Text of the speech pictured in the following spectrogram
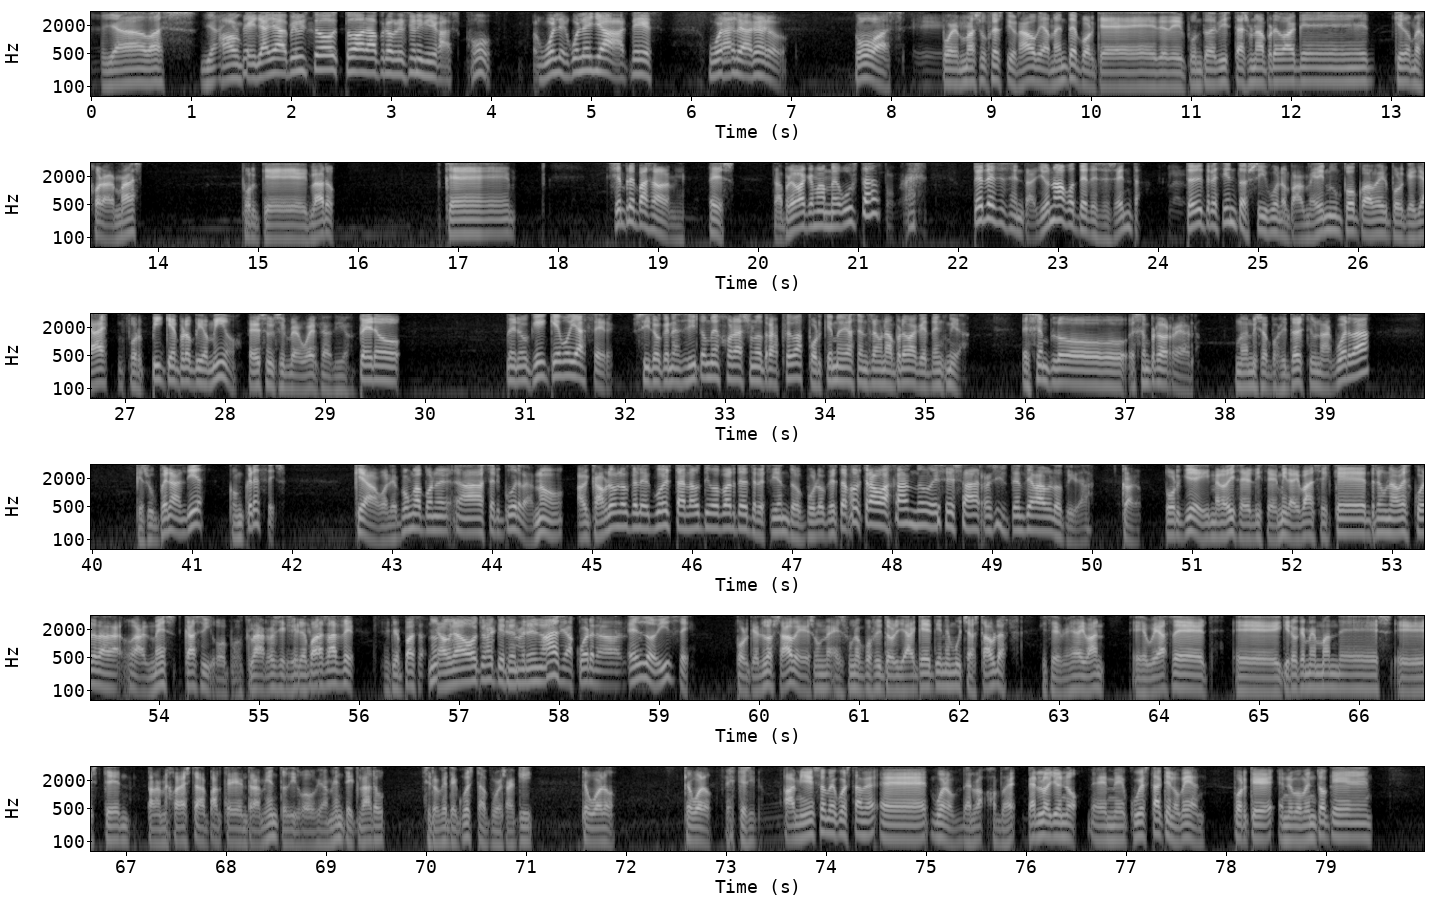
ya vas. Ya, Aunque ya hayas visto toda la progresión y digas, oh, huele, huele ya a test, huele a claro. ¿Cómo vas? Pues más sugestionado, obviamente, porque desde mi punto de vista es una prueba que quiero mejorar más. Porque, claro, que siempre pasa lo mismo. Es la prueba que más me gusta, test de 60. Yo no hago test de 60. De 300, sí, bueno, para medirme un poco a ver, porque ya es por pique propio mío. Es un sinvergüenza, tío. Pero, pero ¿qué, qué voy a hacer? Si lo que necesito mejorar son otras pruebas, ¿por qué me voy a centrar en una prueba que tengo? Mira, ejemplo, ejemplo real. Uno de mis opositores tiene una cuerda que supera el 10 con creces. ¿Qué hago? ¿Le pongo a, poner, a hacer cuerda? No. Al cabrón lo que le cuesta es la última parte de 300. Pues lo que estamos trabajando es esa resistencia a la velocidad. Claro. ¿Por qué? Y me lo dice. Él dice, mira, Iván, si es que entre una vez cuerda al mes, casi. Digo, pues claro, si, si le vas a hacer ¿Y qué pasa? No. Habrá otro que te más. y acuerda. él lo dice, porque él lo sabe, es un, es un opositor ya que tiene muchas tablas. Dice, mira Iván, eh, voy a hacer, eh, quiero que me mandes eh, este para mejorar esta parte de entrenamiento. Digo, obviamente, claro, si lo que te cuesta, pues aquí. Qué bueno. Qué bueno. Es que no. A mí eso me cuesta, eh, bueno, verlo, verlo yo no, me cuesta que lo vean, porque en el momento que,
